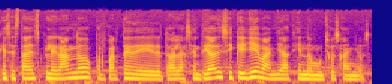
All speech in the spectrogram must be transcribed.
que se está desplegando por parte de, todas las entidades y que llevan ya haciendo muchos años.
